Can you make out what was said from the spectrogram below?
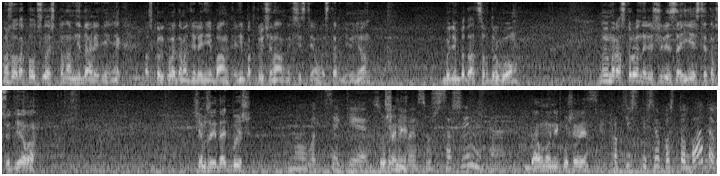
Ну что, так получилось, что нам не дали денег, поскольку в этом отделении банка не подключена на их система Western Union. Будем пытаться в другом. Ну и мы расстроены, решили заесть это все дело. Чем заедать будешь? Ну, вот всякие... Сушами? такое? Суши сашими, да. Давно не кушали. Практически все по 100 батов.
